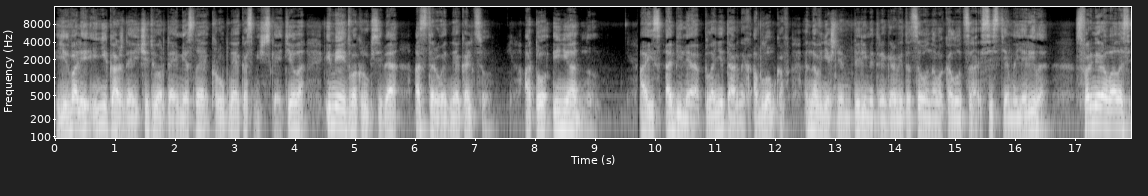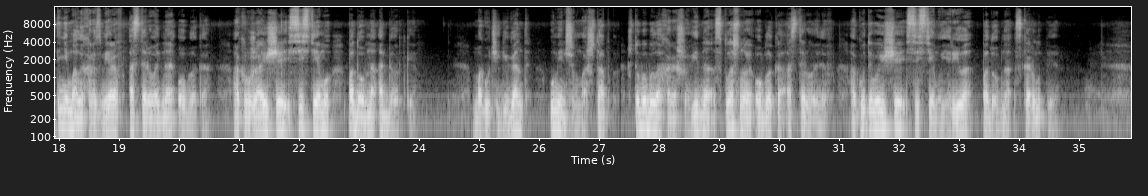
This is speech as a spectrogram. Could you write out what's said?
Едва ли не каждое четвертое местное крупное космическое тело имеет вокруг себя астероидное кольцо – а то и не одно. А из обилия планетарных обломков на внешнем периметре гравитационного колодца системы Ярила сформировалось немалых размеров астероидное облако, окружающее систему подобно обертке. Могучий гигант уменьшил масштаб, чтобы было хорошо видно сплошное облако астероидов, окутывающее систему Ярила подобно скорлупе.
